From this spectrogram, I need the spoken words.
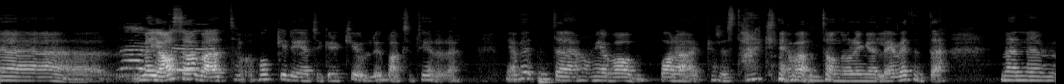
Eh, men jag sa bara att hockey är det jag tycker är kul, det är bara att acceptera det. Jag vet inte om jag var bara kanske stark när jag var tonåring eller jag vet inte. Men, eh,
